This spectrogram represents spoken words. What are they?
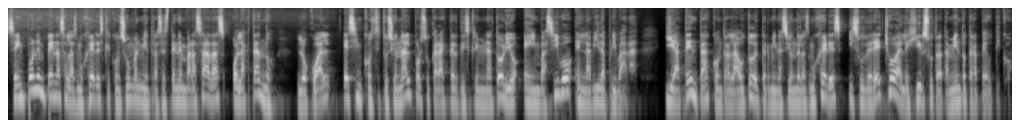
Se imponen penas a las mujeres que consuman mientras estén embarazadas o lactando, lo cual es inconstitucional por su carácter discriminatorio e invasivo en la vida privada y atenta contra la autodeterminación de las mujeres y su derecho a elegir su tratamiento terapéutico.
